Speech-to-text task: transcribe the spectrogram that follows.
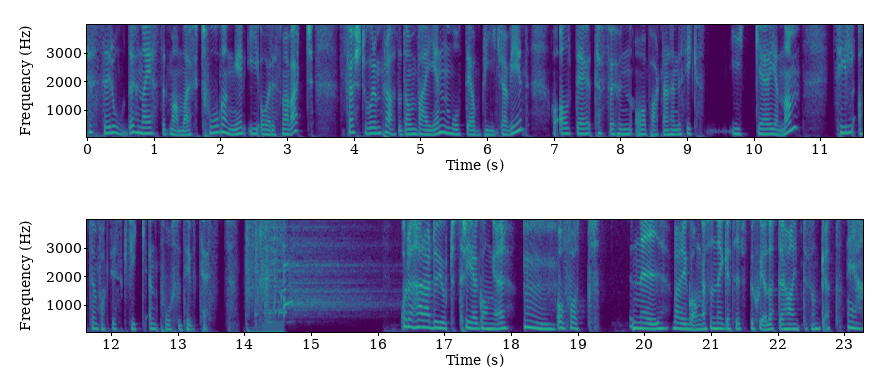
Tesse Rode hun har gjestet Mamlife to ganger i året som har vært. Først hvor hun pratet om veien mot det å bli gravid, og alt det tøffe hun og partneren hennes gikk, gikk eh, gjennom, til at hun faktisk fikk en positiv test. Og det her har du gjort tre ganger, mm. og fått nei hver gang. Altså negativt beskjed at det har ikke funket. Ja.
